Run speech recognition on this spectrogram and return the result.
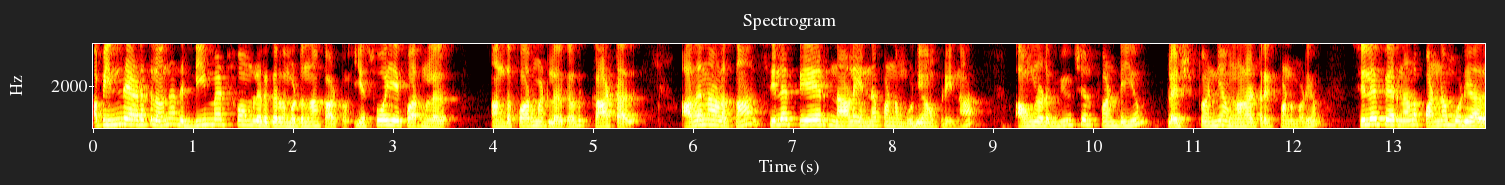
அப்போ இந்த இடத்துல வந்து அந்த டிமேட் ஃபார்மில் இருக்கிறது மட்டும்தான் காட்டும். எஸ்ஓஏ ஃபார்மில் அந்த ஃபார்மேட்டில் இருக்கிறது காட்டாது. அதனால தான் சில பேர்னால என்ன பண்ண முடியும் அப்படின்னா அவங்களோட மியூச்சுவல் ஃபண்டையும் ப்ளெட்ஜ் பண்ணி அவங்களால ட்ரேட் பண்ண முடியும். சில பேர்னால பண்ண முடியாத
